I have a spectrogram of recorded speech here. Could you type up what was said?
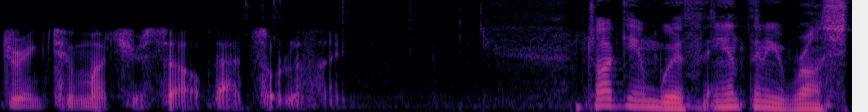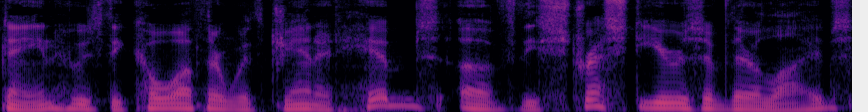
drink too much yourself, that sort of thing. Talking with Anthony Rostain, who's the co author with Janet Hibbs of The Stressed Years of Their Lives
